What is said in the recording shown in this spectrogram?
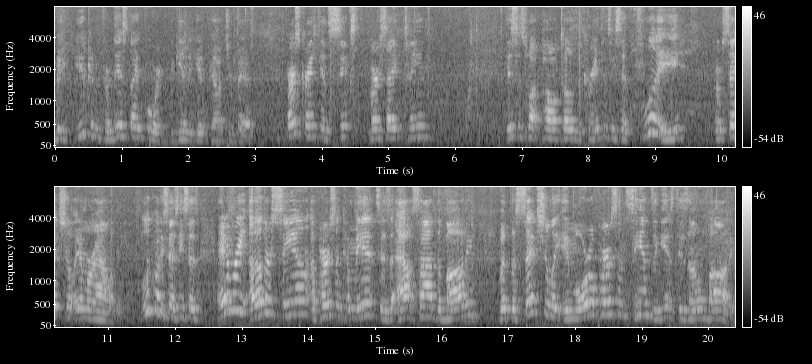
Be- You can from this day forward begin to give God your best. 1 Corinthians six verse eighteen. This is what Paul told the Corinthians. He said, "Flee from sexual immorality." Look what he says. He says, "Every other sin a person commits is outside the body." But the sexually immoral person sins against his own body.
